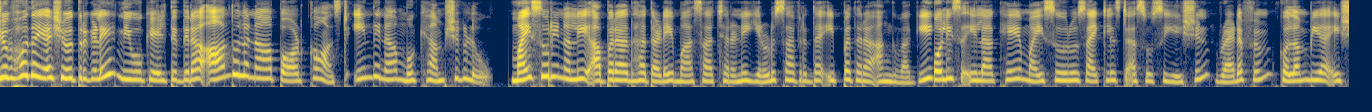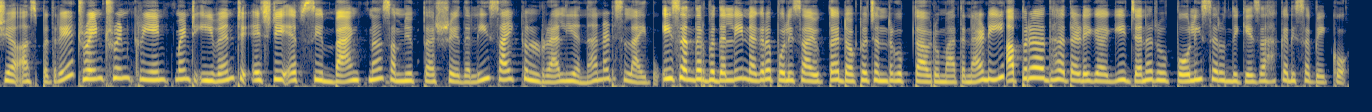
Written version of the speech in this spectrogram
ಶುಭೋದಯ ಶ್ರೋತೃಗಳೇ ನೀವು ಕೇಳ್ತಿದ್ದೀರಾ ಆಂದೋಲನ ಪಾಡ್ಕಾಸ್ಟ್. ಇಂದಿನ ಮುಖ್ಯಾಂಶಗಳು. ಮೈಸೂರಿನಲ್ಲಿ ಅಪರಾಧ ತಡೆ ಮಾಸಾಚರಣೆ ಎರಡು ಸಾವಿರದ ಇಪ್ಪತ್ತರ ಅಂಗವಾಗಿ ಪೊಲೀಸ್ ಇಲಾಖೆ, ಮೈಸೂರು ಸೈಕ್ಲಿಸ್ಟ್ ಅಸೋಸಿಯೇಷನ್ ರೆಡಫಿಮ್ ಕೊಲಂಬಿಯಾ ಏಷ್ಯಾ ಆಸ್ಪತ್ರೆ ಟ್ರೆನ್ ಟ್ರೈನ್ ಕ್ರಿಯೇಟ್ಮೆಂಟ್ ಈವೆಂಟ್ ಎಚ್ಡಿಎಫ್ಸಿ ಬ್ಯಾಂಕ್ನ ಸಂಯುಕ್ತಾಶ್ರಯದಲ್ಲಿ ಸೈಕಲ್ ರ್ಯಾಲಿಯನ್ನ ನಡೆಸಲಾಯಿತು. ಈ ಸಂದರ್ಭದಲ್ಲಿ ನಗರ ಪೊಲೀಸ್ ಆಯುಕ್ತ ಡಾಕ್ಟರ್ ಚಂದ್ರಗುಪ್ತ ಅವರು ಮಾತನಾಡಿ, ಅಪರಾಧ ತಡೆಗಾಗಿ ಜನರು ಪೊಲೀಸರೊಂದಿಗೆ ಸಹಕರಿಸಬೇಕು.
